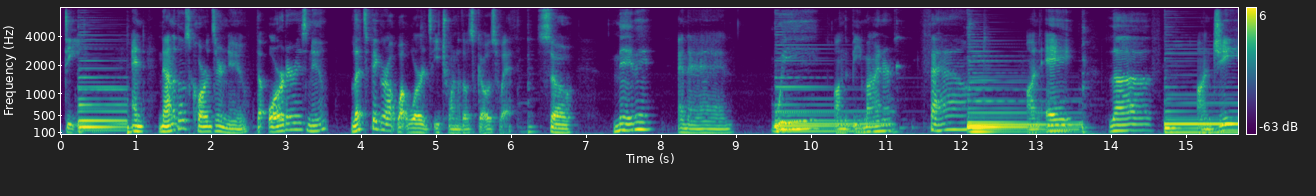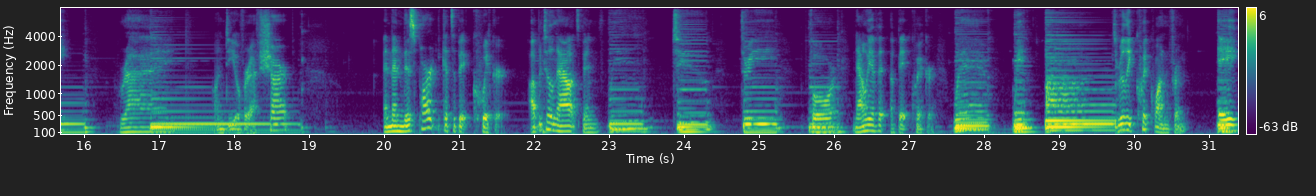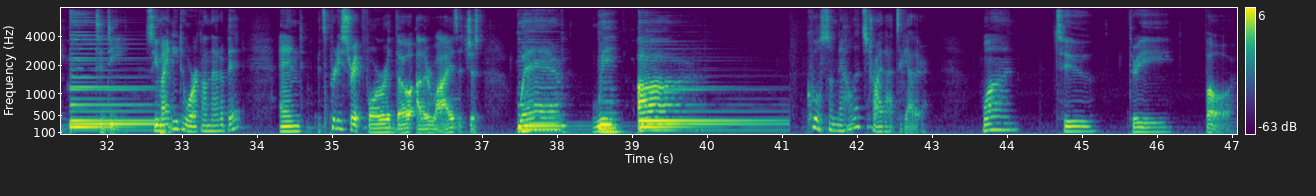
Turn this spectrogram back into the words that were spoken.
D. And none of those chords are new. The order is new. Let's figure out what words each one of those goes with. So maybe, and then we on the B minor, found on A, love, on G, right, on D over F sharp. And then this part gets a bit quicker. Up until now, it's been one, two, three, four. Now we have it a bit quicker. Where we are. It's a really quick one from A to D. So you might need to work on that a bit. And it's pretty straightforward though, otherwise it's just where we are. Cool, so now let's try that together. One, two, three, four.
